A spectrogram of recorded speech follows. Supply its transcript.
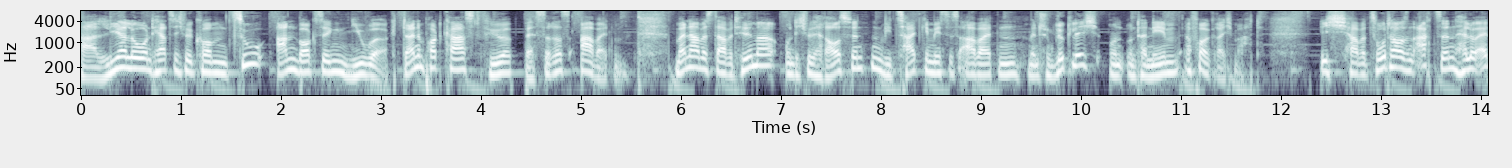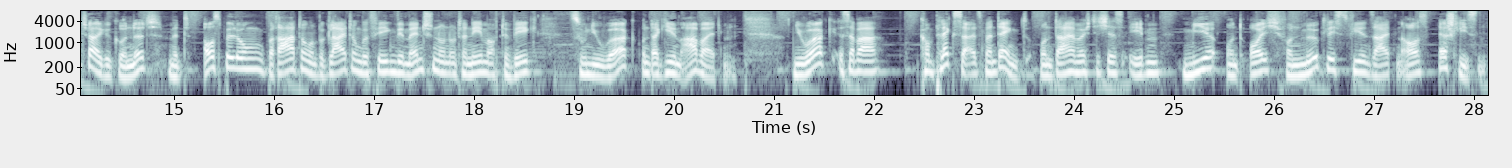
Hallo und herzlich willkommen zu Unboxing New Work, deinem Podcast für besseres Arbeiten. Mein Name ist David Hilmer und ich will herausfinden, wie zeitgemäßes Arbeiten Menschen glücklich und Unternehmen erfolgreich macht. Ich habe 2018 Hello Agile gegründet. Mit Ausbildung, Beratung und Begleitung befähigen wir Menschen und Unternehmen auf dem Weg zu New Work und agilem Arbeiten. New Work ist aber komplexer, als man denkt. Und daher möchte ich es eben mir und euch von möglichst vielen Seiten aus erschließen.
